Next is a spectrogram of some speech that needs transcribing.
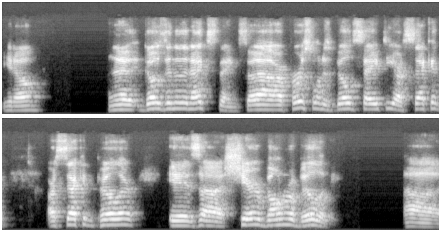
You know, and it goes into the next thing. So our first one is build safety. Our second, our second pillar is uh, share vulnerability. Uh,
